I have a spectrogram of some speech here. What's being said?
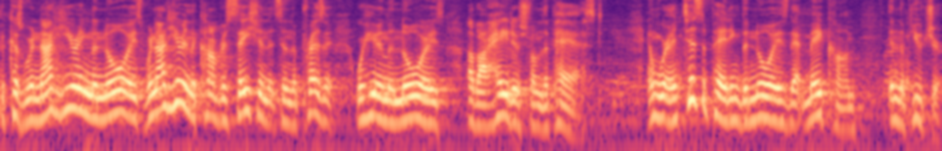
Because we're not hearing the noise, we're not hearing the conversation that's in the present, we're hearing the noise of our haters from the past. And we're anticipating the noise that may come in the future.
